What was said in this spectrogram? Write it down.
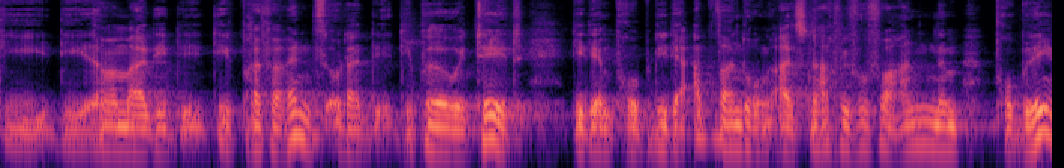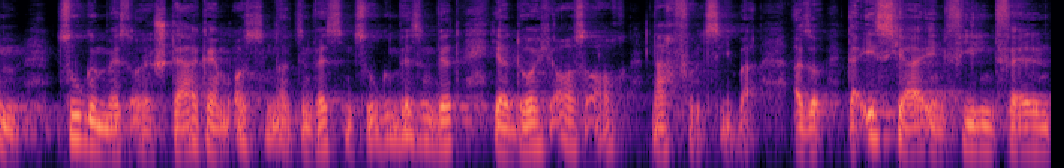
die, die, sagen wir mal, die, die, die Präferenz oder die, die Priorität, die dem, die der Abwanderung als nach wie vor vorhandenem Problem zugemessen oder stärker im Osten als im Westen zugemessen wird, ja durchaus auch nachvollziehbar. Also da ist ja in vielen Fällen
